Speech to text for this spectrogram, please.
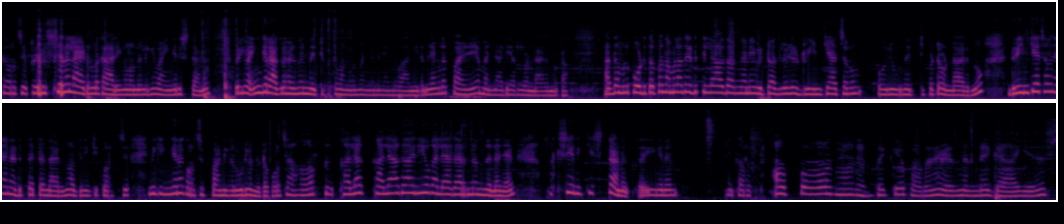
കുറച്ച് ട്രഡീഷണൽ ആയിട്ടുള്ള കാര്യങ്ങളുണ്ട് എനിക്ക് ഭയങ്കര ഇഷ്ടമാണ് എനിക്ക് ഭയങ്കര ആഗ്രഹമായിരുന്നു നെറ്റിപ്പട്ടം വാങ്ങണമെന്ന് അങ്ങനെ ഞങ്ങൾ വാങ്ങിയിരുന്നു. ഞങ്ങൾ പഴയ മന്നാടിയാറിലുണ്ടായിരുന്നു കേട്ടോ. അത് നമ്മൾ കൊടുത്തപ്പോൾ നമ്മളത് എടുത്തില്ല അത് അങ്ങനെ വിട്ടു. അതിലൊരു ഡ്രീം ക്യാച്ചറും ഒരു നെറ്റിപ്പട്ടം ഉണ്ടായിരുന്നു. ഡ്രീം ക്യാച്ചർ ഞാൻ എടുത്തിട്ടുണ്ടായിരുന്നു. അതെനിക്ക് കുറച്ച് എനിക്ക് ഇങ്ങനെ കുറച്ച് പണികൾ കൂടി ഉണ്ട് കേട്ടോ കുറച്ച് ആർട്ട് കല കലാകാരിയോ കലാകാരനോ ഒന്നുമല്ല ഞാൻ. പക്ഷെ എനിക്കിഷ്ടമാണ് ഇങ്ങനെ അപ്പോൾ ഞാൻ എന്തൊക്കെയോ പറഞ്ഞു വരുന്നുണ്ട് ഗായസ്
